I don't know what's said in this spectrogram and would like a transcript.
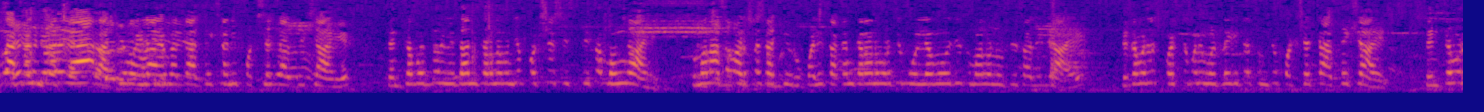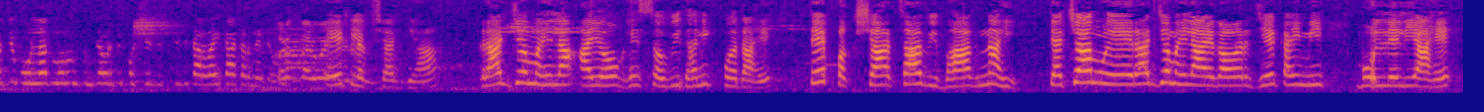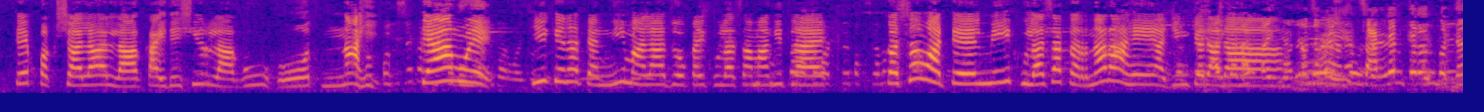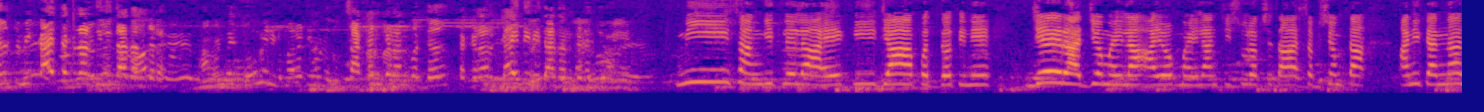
चाकणकरच्या राष्ट्रीय महिला आयोगाच्या अध्यक्ष आणि पक्षाचे अध्यक्ष आहेत. त्यांच्याबद्दल विधान करणं म्हणजे पक्ष शिस्तीचा भंग आहे. तुम्हाला असं वाटतं का की रुपाली चाकणकरांवरती बोलल्यामुळे जी तुम्हाला नोटीस आलेली आहे त्याच्यामध्ये स्पष्टपणे म्हटलं की त्या तुमच्या पक्षाच्या अध्यक्ष आहेत. त्यांच्यावरती बोललात म्हणून तुमच्यावरती पक्ष शिस्तीची कारवाई का करण्यात एक लक्षात घ्या. राज्य महिला आयोग हे संविधानिक पद आहे. ते पक्षाचा विभाग नाही. त्याच्यामुळे राज्य महिला आयोगावर जे काही मी बोललेली आहे ते पक्षाला ला कायदेशीर लागू होत नाही. त्यामुळे ठीक आहे ना त्यांनी मला जो काही खुलासा मागितलाय. कसं वाटेल? मी खुलासा करणार आहे अजिंक्य दादा. चाकणकरांबद्दल तुम्ही काय तक्रार दिली दादांकडे? म्हणजे दोन मिनिट मराठी चाकणकरांबद्दल तक्रार काय दिली दादांकडे तुम्ही? मी सांगितलेलं आहे की ज्या पद्धतीने जे राज्य महिला आयोग महिलांची सुरक्षता सक्षमता आणि त्यांना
